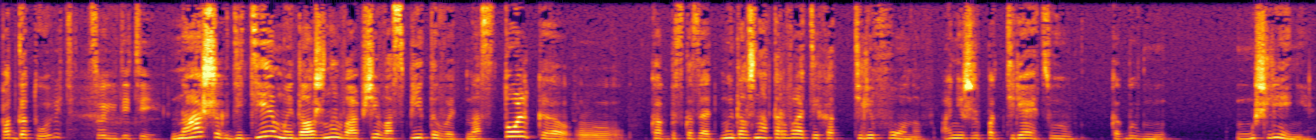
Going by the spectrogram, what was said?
подготовить своих детей? Наших детей мы должны вообще воспитывать настолько, э, как бы сказать, мы должны оторвать их от телефонов. Они же потеряют свое как бы мышление.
